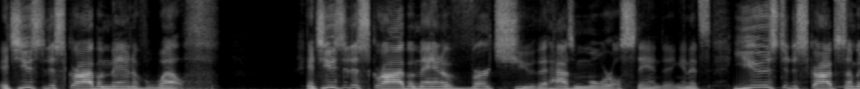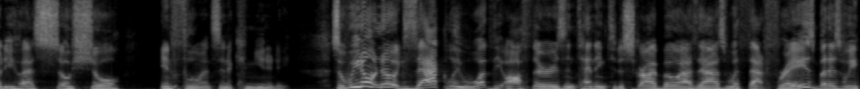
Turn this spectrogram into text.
it's used to describe a man of wealth. It's used to describe a man of virtue that has moral standing, and it's used to describe somebody who has social influence in a community. So we don't know exactly what the author is intending to describe Boaz as with that phrase, but as we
